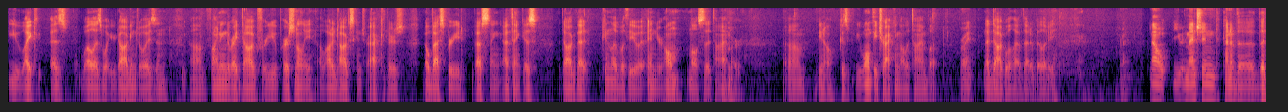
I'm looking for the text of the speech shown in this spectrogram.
you like as well as what your dog enjoys and um, finding the right dog for you personally. A lot of dogs can track. There's no best breed. Best thing I think is a dog that can live with you in your home most of the time, or um, you know, because you won't be tracking all the time, but Right. that dog will have that ability. Right. Now you had mentioned kind of the the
